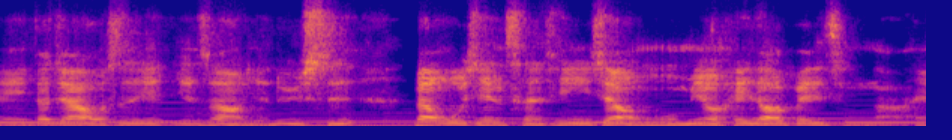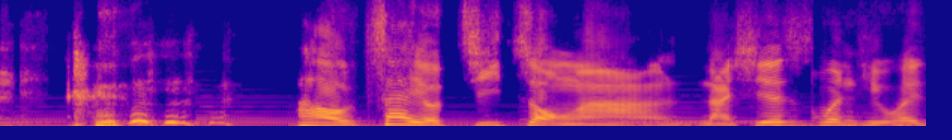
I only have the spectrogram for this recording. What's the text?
哎，大家好，我是严严正豪严律师。那我先澄清一下，我没有黑道背景啊。嘿，好在有几种啊？哪些问题会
